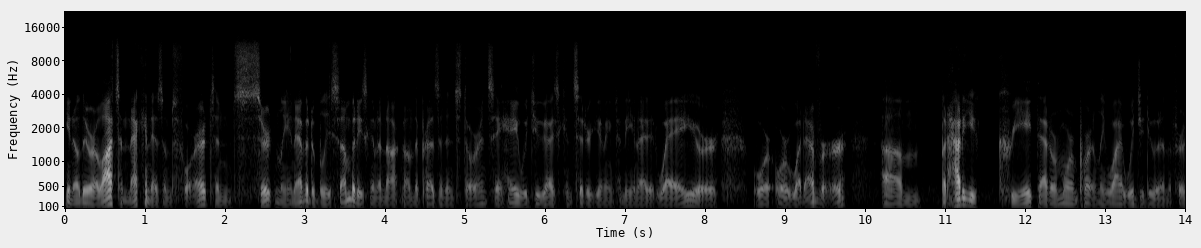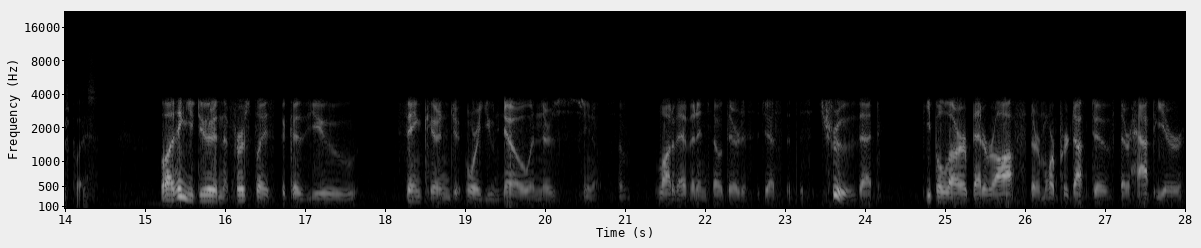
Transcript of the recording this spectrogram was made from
You know, there are lots of mechanisms for it, and certainly, inevitably, somebody's going to knock on the president's door and say, "Hey, would you guys consider giving to the United Way or, or, or whatever?" Um, but how do you create that, or more importantly, why would you do it in the first place? Well, I think you do it in the first place because you think and or you know, and there's you know some a lot of evidence out there to suggest that this is true. That people are better off, they're more productive, they're happier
